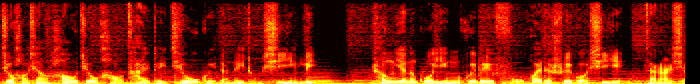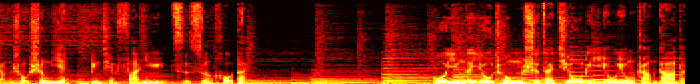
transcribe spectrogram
就好像好酒好菜对酒鬼的那种吸引力。成年的果蝇会被腐坏的水果吸引，在那儿享受盛宴，并且繁育子孙后代。果蝇的幼虫是在酒里游泳长大的。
